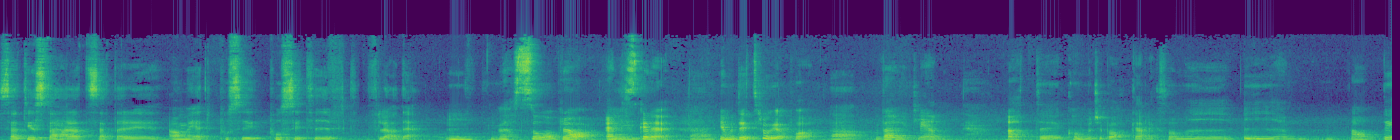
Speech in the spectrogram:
Så att just det här att sätta det ja, med ett posi- positivt flöde. Mm. Ja, så bra, älskar det. Ja. Ja men det tror jag på. Ja. Verkligen. Att det kommer tillbaka liksom i, i em, ja, det,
